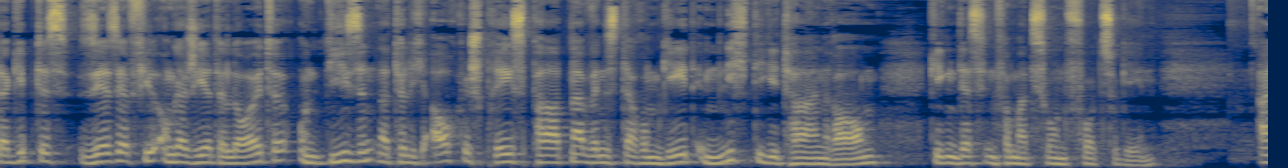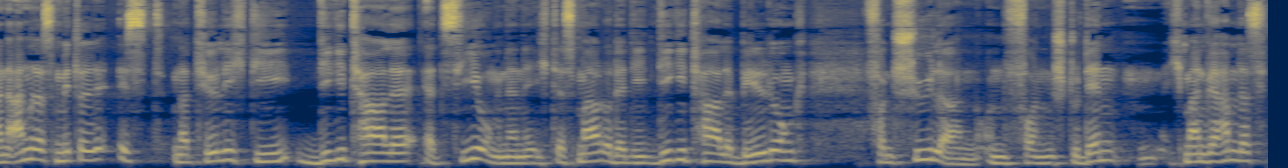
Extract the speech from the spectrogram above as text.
da gibt es sehr, sehr viel engagierte Leute und die sind natürlich auch Gesprächspartner, wenn es darum geht, im nicht digitalen Raum gegen Desinformation vorzugehen. Ein anderes Mittel ist natürlich die digitale Erziehung, nenne ich das mal, oder die digitale Bildung von Schülern und von Studenten. Ich meine, wir haben das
